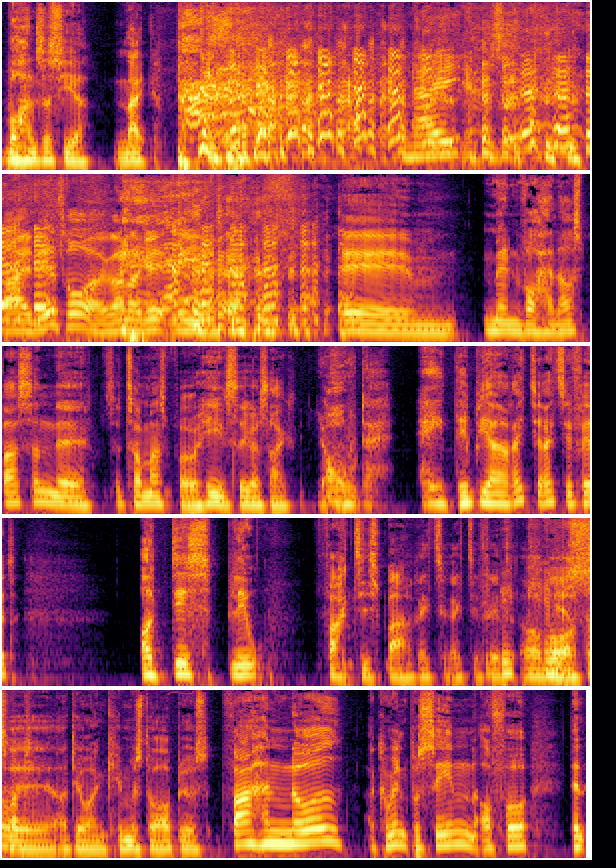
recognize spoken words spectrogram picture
Hvor han så siger, nej. Nej. Nej, det tror jeg godt nok ikke. øhm, men hvor han også bare sådan, øh, så Thomas var jo helt sikkert sagt, jo da, hey, det bliver rigtig, rigtig fedt. Og det blev faktisk bare rigtig, rigtig fedt. Det og, vores, øh, og det var en kæmpe stor oplevelse. Far, han nåede at komme ind på scenen og få den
